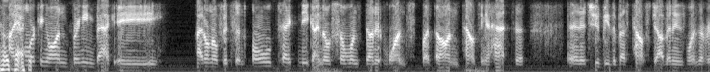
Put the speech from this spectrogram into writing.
Okay. I am working on bringing back a. I don't know if it's an old technique. I know someone's done it once, but on pouncing a hat to, and it should be the best pounce job anyone's ever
